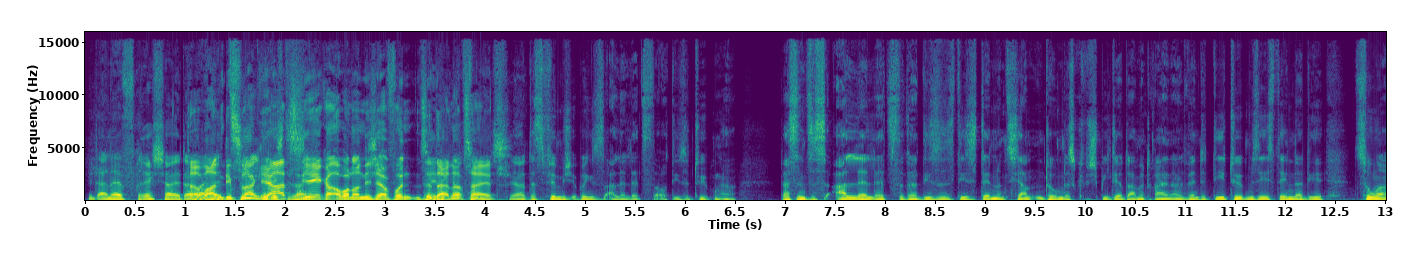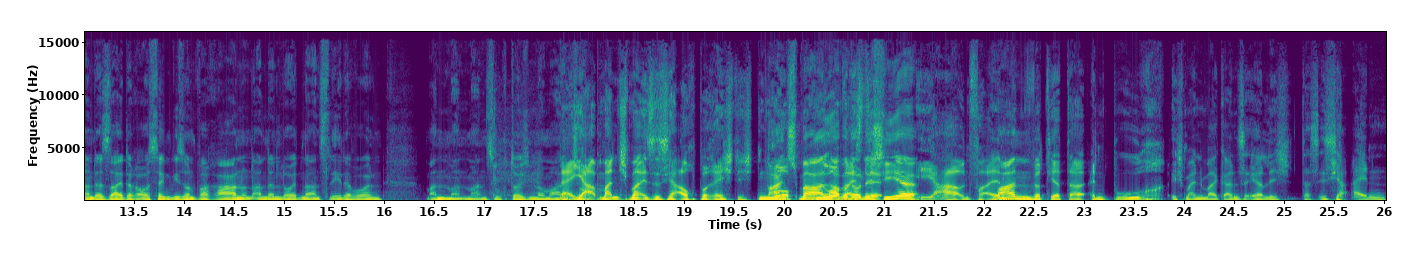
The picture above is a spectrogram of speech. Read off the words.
mit einer Frechheit. Da waren die. Plagiatsjäger aber noch nicht erfunden zu Nee, deiner Zeit. Ja, das ist für mich übrigens das allerletzte, auch diese Typen, ja. Das sind das allerletzte, da dieses, dieses Denunziantentum, das spielt ja damit rein. Also wenn du die Typen siehst, denen da die Zunge an der Seite raushängt, wie so ein Varan und anderen Leuten da ans Leder wollen, Mann, Mann, Mann, sucht euch einen normalen Naja, Job. manchmal ist es ja auch berechtigt. Nur, Manchmal, nur, aber doch nicht hier. Ja, und vor allem Mann. wird ja da ein Buch, ich meine mal ganz ehrlich, das ist ja ein,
